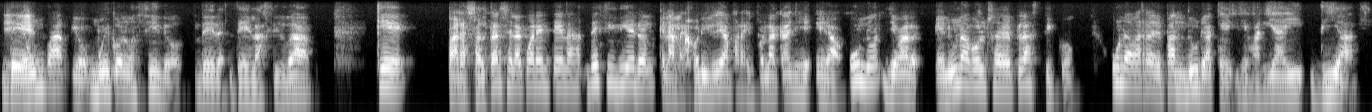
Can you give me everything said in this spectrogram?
de Sí. un barrio muy conocido de, de la ciudad, que para saltarse la cuarentena decidieron que la mejor idea para ir por la calle era, uno, llevar en una bolsa de plástico una barra de pan dura que llevaría ahí días,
